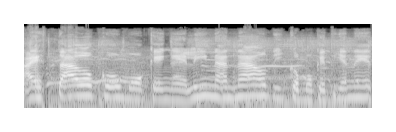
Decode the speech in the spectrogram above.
ha estado como que en el in and out y como que tiene,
